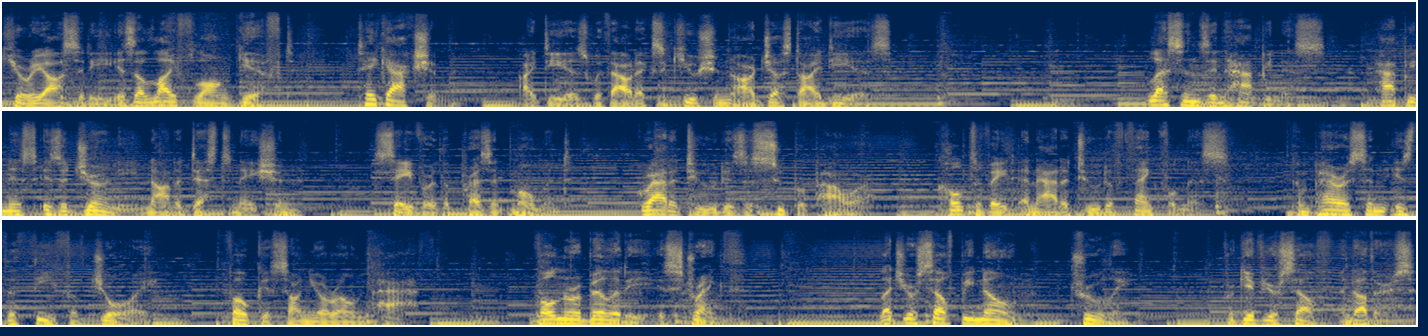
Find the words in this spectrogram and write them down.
Curiosity is a lifelong gift. Take action. Ideas without execution are just ideas. Lessons in happiness. Happiness is a journey, not a destination. Savor the present moment. Gratitude is a superpower. Cultivate an attitude of thankfulness. Comparison is the thief of joy. Focus on your own path. Vulnerability is strength. Let yourself be known, truly. Forgive yourself and others.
